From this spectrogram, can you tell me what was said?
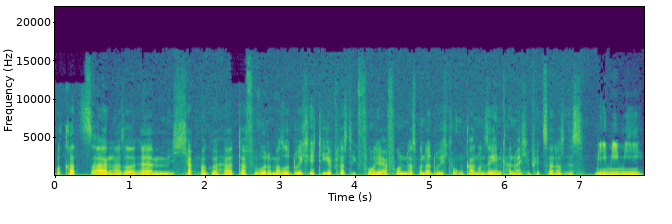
wollte gerade sagen, also ähm, ich habe mal gehört, dafür wurde mal so durchsichtige Plastikfolie erfunden, dass man da durchgucken kann und sehen kann, welche Pizza das ist. Mi, mi, mi.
